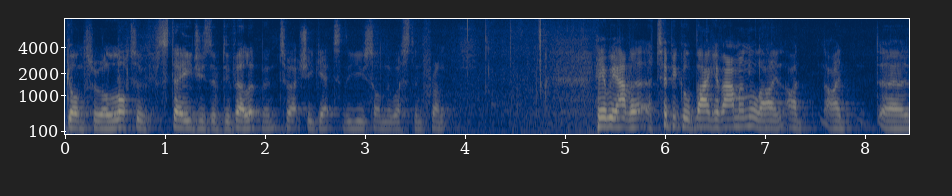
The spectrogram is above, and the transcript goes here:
gone through a lot of stages of development to actually get to the use on the Western Front. Here we have a, a typical bag of ammonal. I, I, I'd uh,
